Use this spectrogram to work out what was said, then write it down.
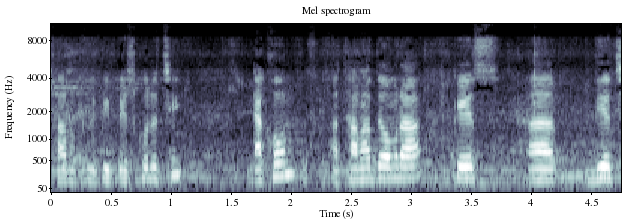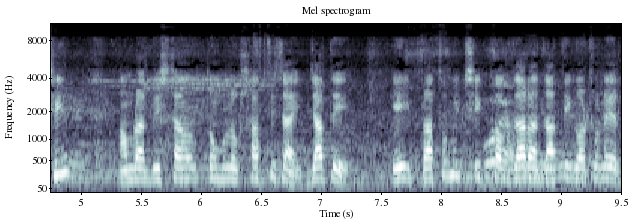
স্মারকলিপি পেশ করেছি। এখন থানাতে আমরা কেস দিয়েছি। আমরা দৃষ্টান্তমূলক শাস্তি চাই যাতে এই প্রাথমিক শিক্ষক যারা জাতি গঠনের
